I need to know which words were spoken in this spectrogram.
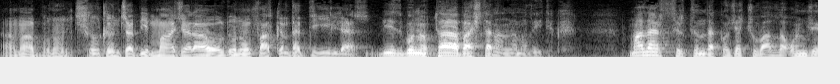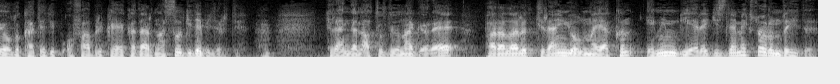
Ama bunun çılgınca bir macera olduğunun farkında değiller. Biz bunu ta baştan anlamalıydık. Malar sırtında koca çuvalla onca yolu kat edip o fabrikaya kadar nasıl gidebilirdi? Trenden atıldığına göre paraları tren yoluna yakın emin bir yere gizlemek zorundaydı.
